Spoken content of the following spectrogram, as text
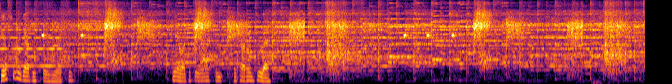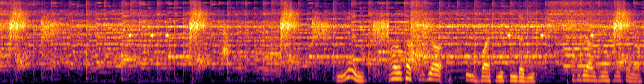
Czy ja się mogę jakoś wyleczyć? Nie ma, tylko ja jestem te tarantule. Wiem. A no tak, ja... Kurwa, jaki jestem debil. Przecież wybrałem z leczenia.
